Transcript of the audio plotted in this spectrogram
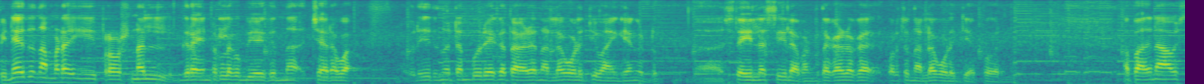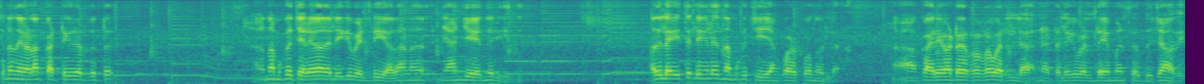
പിന്നെ ഇത് നമ്മുടെ ഈ പ്രൊഫഷണൽ ഗ്രൈൻഡറിലൊക്കെ ഉപയോഗിക്കുന്ന ചിരവ. ഒരു ഇരുന്നൂറ്റമ്പത് രൂപയൊക്കെ താഴെ നല്ല ക്വാളിറ്റി വാങ്ങിക്കാൻ കിട്ടും. സ്റ്റെയിൻലെസ് സ്റ്റീലാണ് പണ്ടത്തെക്കാളൊക്കെ കുറച്ച് നല്ല ക്വാളിറ്റി അപ്പോൾ വരുന്നത്. അപ്പോൾ അതിനാവശ്യത്തിന് നീളം കട്ട് ചെയ്തെടുത്തിട്ട് നമുക്ക് ചെറിയ അതിലേക്ക് വെൽഡ് ചെയ്യുക അതാണ് ഞാൻ ചെയ്യുന്ന രീതി. അത് ലൈറ്റ് നമുക്ക് ചെയ്യാം കുഴപ്പമൊന്നുമില്ല. കാര്യമായിട്ട് എറർ വരില്ല. നെട്ടിലേക്ക് വെൽഡ് ചെയ്യുമ്പോൾ ശ്രദ്ധിച്ചാൽ മതി.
